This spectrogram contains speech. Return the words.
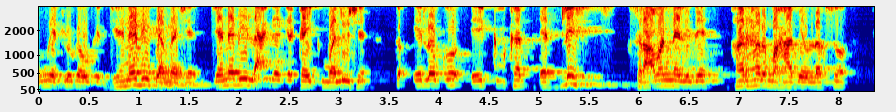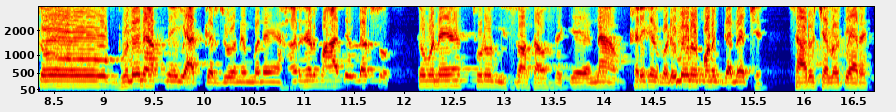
હું એટલું કહું કે જેને બી ગમે છે, જેને બી લાગે કે કંઈક મળ્યું છે, તો એ લોકો એક વખત એટલીસ્ટ શ્રાવણને લીધે હર હર મહાદેવ લખશો તો ભોલેનાથને યાદ કરજો અને મને હર હર મહાદેવ લખશો તો મને થોડો વિશ્વાસ આવશે કે ના, ખરેખર વડીલોને પણ ગમે છે. સારું, ચાલો ત્યારે.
